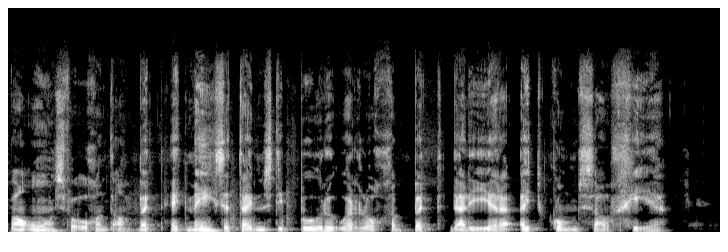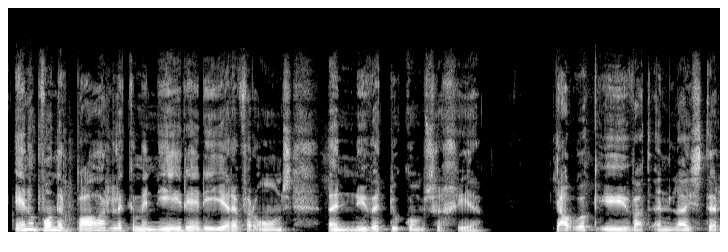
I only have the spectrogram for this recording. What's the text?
waar ons ver oggend aanbid, het mense tydens die Boereoorlog gebid dat die Here uitkoms sal gee. En op wonderbaarlike maniere het die Here vir ons 'n nuwe toekoms gegee. Ja, ook u wat inluister,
